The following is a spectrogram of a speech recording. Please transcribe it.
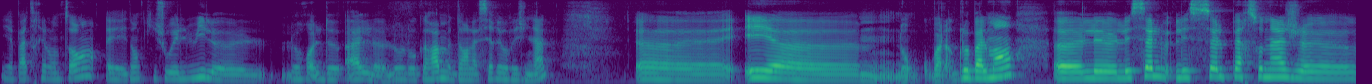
il n'y a pas très longtemps et donc il jouait lui le, le rôle de Hal, l'hologramme, dans la série originale. Euh, et euh, donc voilà, globalement, euh, le- les, seuls, les seuls personnages euh,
